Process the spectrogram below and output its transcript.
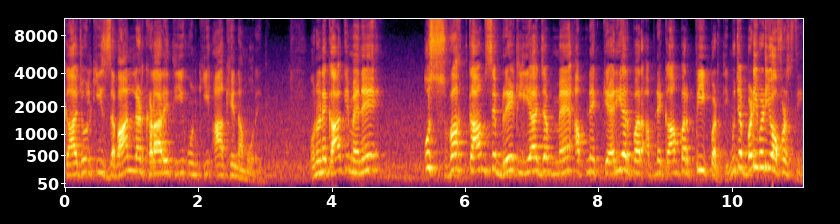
काजोल की जबान लड़खड़ा रही थी, उनकी आँखें नम हो रही थी। उन्होंने कहा कि मैंने उस वक्त काम से ब्रेक लिया जब मैं अपने कैरियर पर, अपने काम पर पीक पर थी। मुझे बड़ी बड़ी ऑफर्स थी।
